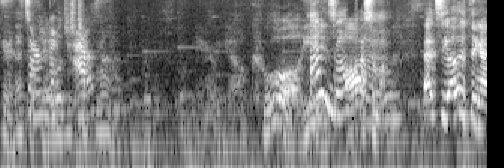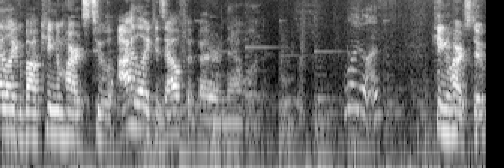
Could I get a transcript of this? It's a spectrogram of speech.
Here, that's okay. We'll just check them out. There we go. Cool. He I is awesome. them. That's the other thing I like about Kingdom Hearts 2. I like his outfit better in that one. Which one? Kingdom Hearts 2.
